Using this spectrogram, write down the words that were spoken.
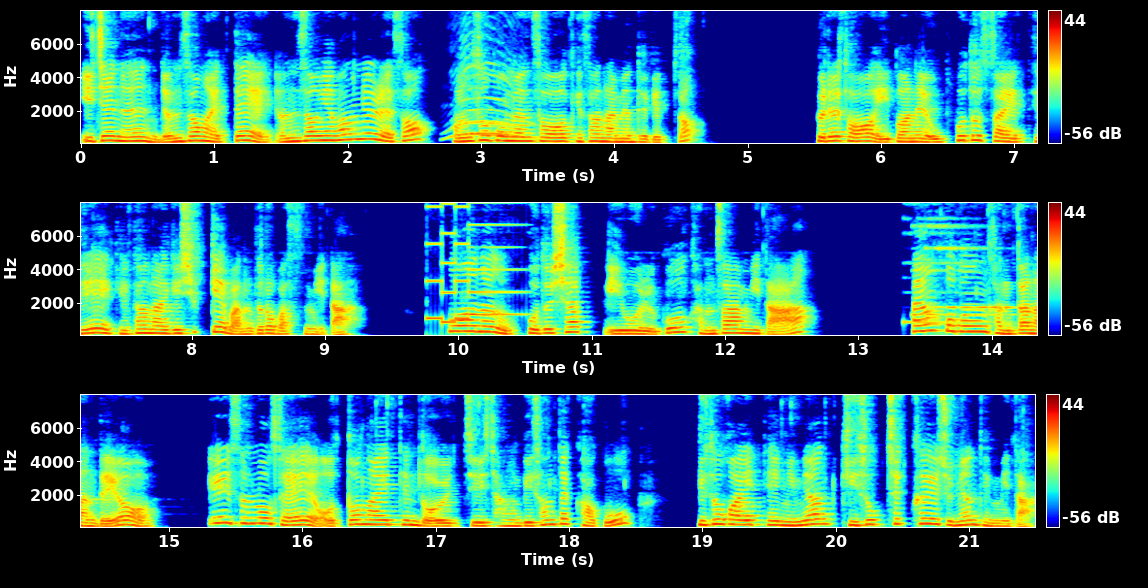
이제는 연성할 때 연성의 확률에서 점수 보면서 계산하면 되겠죠? 그래서 이번에 우포드 사이트에 계산하기 쉽게 만들어 봤습니다. 후원은 우포드 샵 2519 감사합니다. 사용법은 간단한데요. 1슬롯에 어떤 아이템 넣을지 장비 선택하고 귀속 아이템이면 귀속 체크해주면 됩니다.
